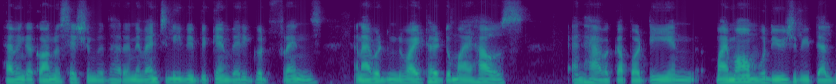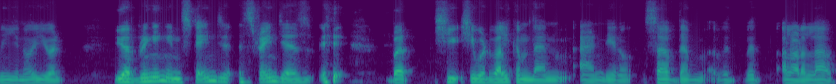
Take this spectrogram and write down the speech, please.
having a conversation with her. And eventually we became very good friends and i would invite her to my house and have a cup of tea. And my mom would usually tell me you know you are you are bringing in stranger, strangers but she she would welcome them and you know serve them with with a lot of love.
